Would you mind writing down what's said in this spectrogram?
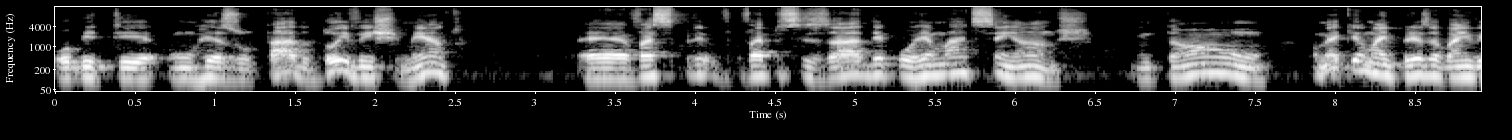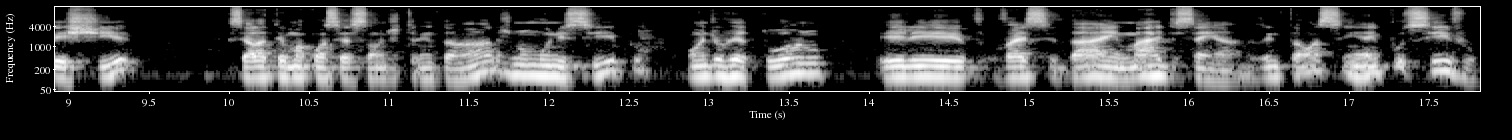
obter um resultado do investimento, é, vai, vai precisar decorrer mais de 100 anos. Então, como é que uma empresa vai investir se ela tem uma concessão de 30 anos num município onde o retorno ele vai se dar em mais de 100 anos? Então, assim, é impossível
